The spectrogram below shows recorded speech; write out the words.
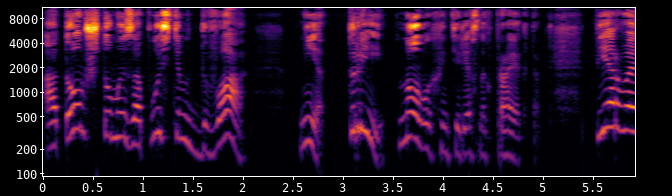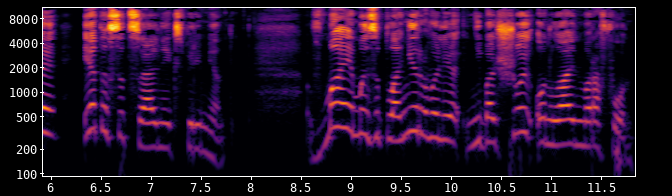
о том, что мы запустим два, нет, три новых интересных проекта. Первое – это социальный эксперимент. В мае мы запланировали небольшой онлайн-марафон.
